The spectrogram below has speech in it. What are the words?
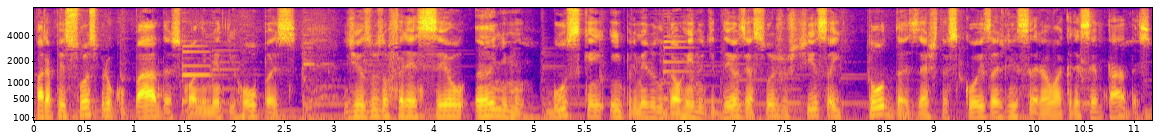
Para pessoas preocupadas com alimento e roupas, Jesus ofereceu ânimo. Busquem em primeiro lugar o reino de Deus e a sua justiça, e todas estas coisas lhes serão acrescentadas.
